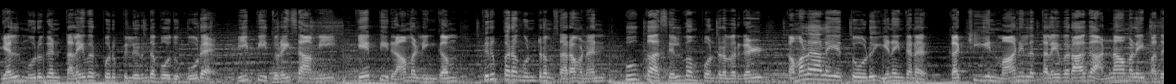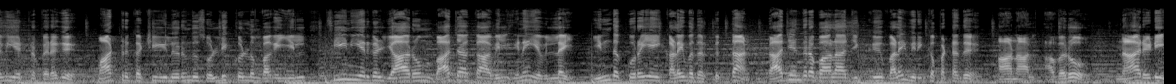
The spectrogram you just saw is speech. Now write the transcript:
எல் முருகன் தலைவர் பொறுப்பில் இருந்தபோது கூட V P Duraisamy K P Ramalingam Thiruparankundram Saravanan பூகா செல்வம் போன்றவர்கள் கமலாலயத்தோடு இணைந்தனர். கட்சியின் மாநில தலைவராக அண்ணாமலை பதவியேற்ற பிறகு மாற்றுக் கட்சியிலிருந்து சொல்லிக் கொள்ளும் வகையில் சீனியர்கள் யாரும் பாஜகவில் இணையவில்லை. இந்த குறையை களைவதற்குத்தான் ராஜேந்திர பாலாஜிக்கு வலை விரிக்கப்பட்டது. ஆனால் அவரோ நான் ரெடி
